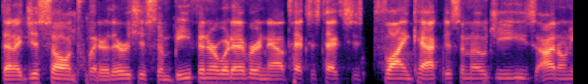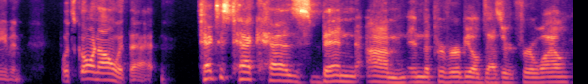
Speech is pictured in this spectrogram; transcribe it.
That I just saw on Twitter. There was just some beefing or whatever, and now Texas Tech's just flying cactus emojis. I don't even. What's going on with that? Texas Tech has been um, in the proverbial desert for a while.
